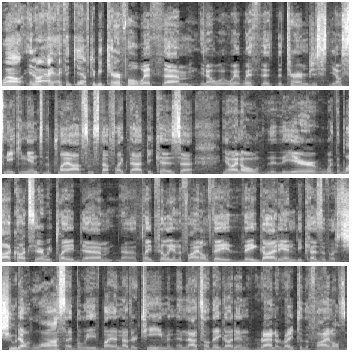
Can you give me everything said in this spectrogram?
Well, you know, I, I, think you have to be careful with, um, you know, with, the, the, term just, you know, sneaking into the playoffs and stuff like that because, uh, you know, I know the, the, year with the Blackhawks there, we played um, uh, played Philly in the finals. They they got in because of a shootout loss, I believe, by another team, and, and that's how they got in, ran it right to the finals.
